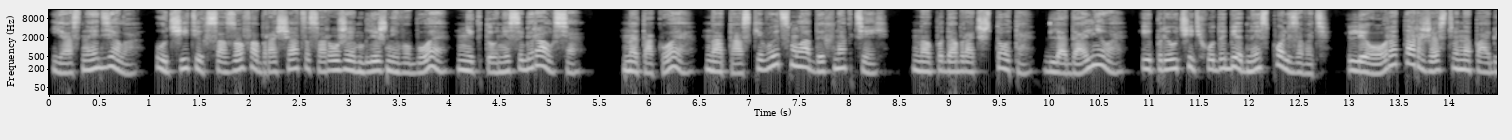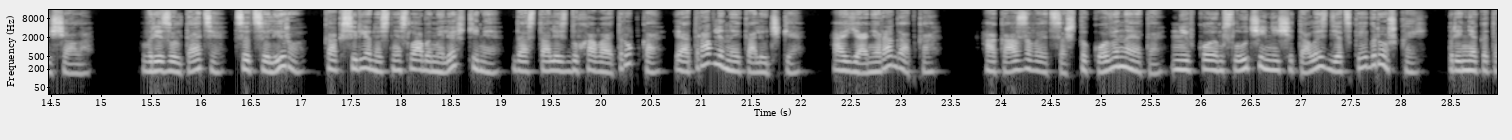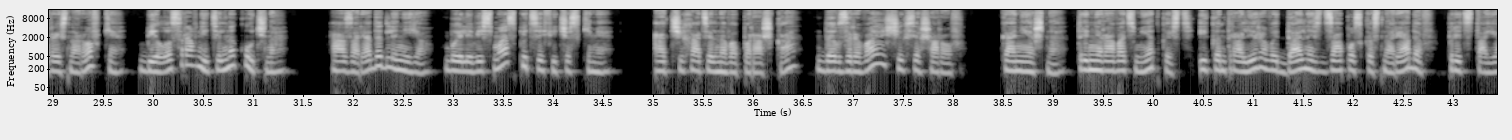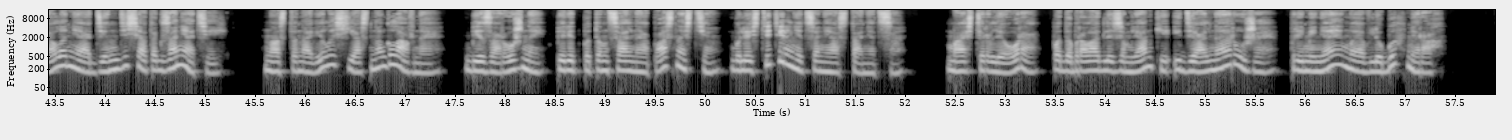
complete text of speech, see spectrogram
Ясное дело, учить их с азов обращаться с оружием ближнего боя никто не собирался. На такое натаскивают с молодых ногтей. Но подобрать что-то для дальнего и приучить худо-бедно использовать Леора торжественно пообещала. В результате Цицилиру, как сирену с неслабыми легкими, достались духовая трубка и отравленные колючки, а я не рогатка. Оказывается, штуковина эта ни в коем случае не считалась детской игрушкой. При некоторой сноровке била сравнительно кучно, а заряды для нее были весьма специфическими. От чихательного порошка до взрывающихся шаров. Конечно, тренировать меткость и контролировать дальность запуска снарядов предстояло не один десяток занятий. Но становилось ясно главное — безоружной перед потенциальной опасностью блюстительница не останется. Мастер Леора подобрала для землянки идеальное оружие, применяемое в любых мирах.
